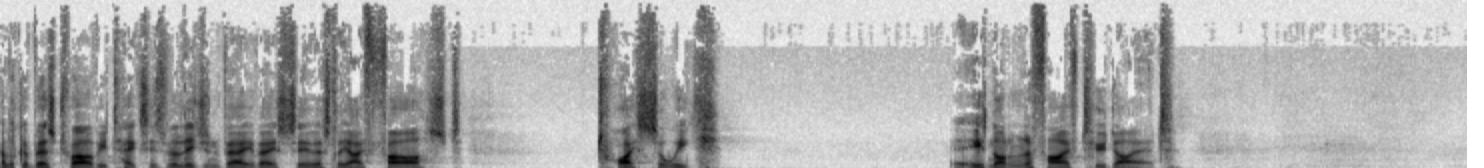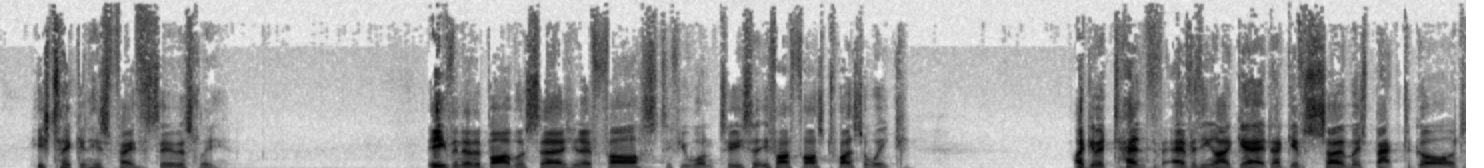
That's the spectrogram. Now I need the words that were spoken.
And look at verse 12. He takes his religion very, very seriously. I fast twice a week. He's not on a 5 2 diet. He's taken his faith seriously. Even though the Bible says, you know, fast if you want to. He said, if I fast twice a week, I give a tenth of everything I get. I give so much back to God.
